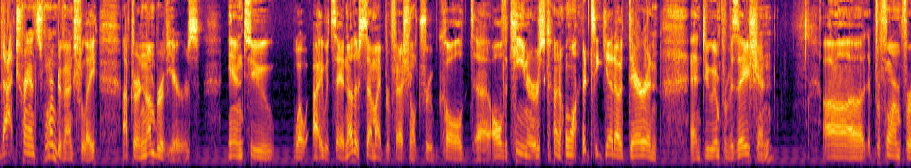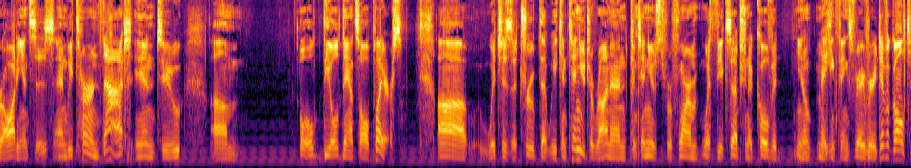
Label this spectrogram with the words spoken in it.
that transformed eventually, after a number of years, into what I would say another semi-professional troupe called uh, All the Keeners kind of wanted to get out there and and do improvisation, uh, perform for audiences, and we turned that into um, old the old dance hall players. Uh, which is a troupe that we continue to run and continues to perform, with the exception of COVID, you know, making things very, very difficult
